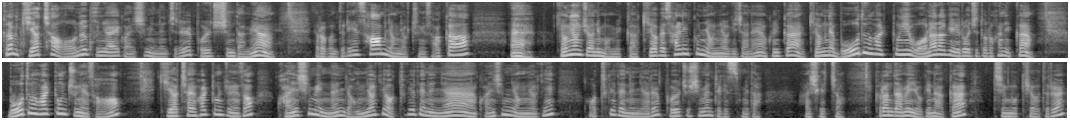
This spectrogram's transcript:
그럼 기아차 어느 분야에 관심이 있는지를 보여주신다면 여러분들이 사업 영역 중에서 아까 예, 경영 지원이 뭡니까? 기업의 살림꾼 영역이잖아요. 그러니까 기업 내 모든 활동이 원활하게 이루어지도록 하니까 모든 활동 중에서 기아차의 활동 중에서 관심 있는 영역이 어떻게 되느냐, 관심 영역이 어떻게 되느냐를 보여주시면 되겠습니다. 아시겠죠? 그런 다음에 여기는 아까 직무 키워드를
